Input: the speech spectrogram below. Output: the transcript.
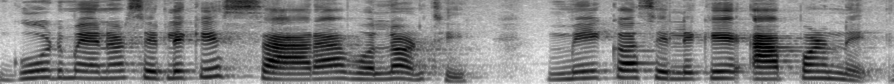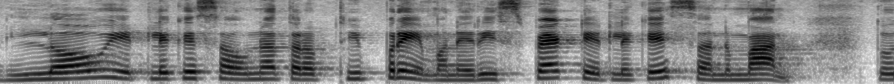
good manners એટલે કે સારા વલણથી. મેકસ એટલે કે આપણને લવ એટલે કે સૌના તરફથી પ્રેમ અને રિસ્પેક્ટ એટલે કે સન્માન. તો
